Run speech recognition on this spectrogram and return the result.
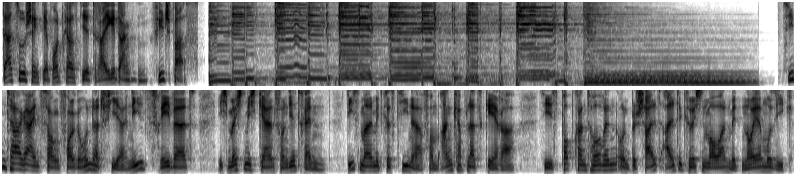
Dazu schenkt der Podcast dir drei Gedanken. Viel Spaß! Sieben Tage ein Song, Folge 104. Nils Frevert, ich möchte mich gern von dir trennen. Diesmal mit Christina vom Ankerplatz Gera. Sie ist Popkantorin und beschallt alte Kirchenmauern mit neuer Musik.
